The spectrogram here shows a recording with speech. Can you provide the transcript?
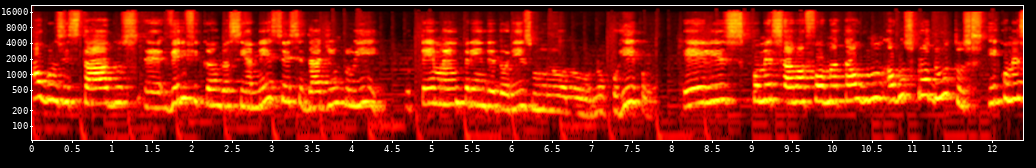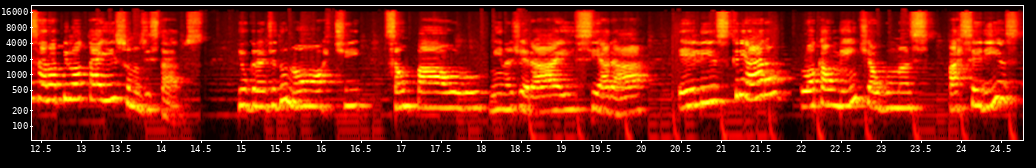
Alguns estados, é, verificando assim a necessidade de incluir o tema empreendedorismo no, no, no currículo, eles começaram a formatar algum, alguns produtos e começaram a pilotar isso nos estados. Rio Grande do Norte, São Paulo, Minas Gerais, Ceará. Eles criaram localmente algumas parcerias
